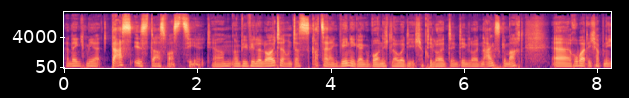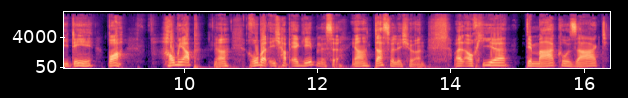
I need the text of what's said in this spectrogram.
dann denke ich mir, das ist das, was zählt, ja. Und wie viele Leute, und das ist Gott sei Dank weniger geworden, ich glaube, die, ich habe die Leute, den Leuten Angst gemacht, äh, Robert, ich habe eine Idee, boah, hau mir ab, ja, Robert, ich habe Ergebnisse. Ja, das will ich hören. Weil auch hier dem Marco sagt,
